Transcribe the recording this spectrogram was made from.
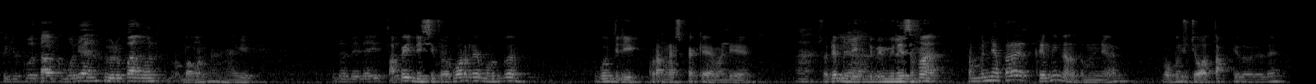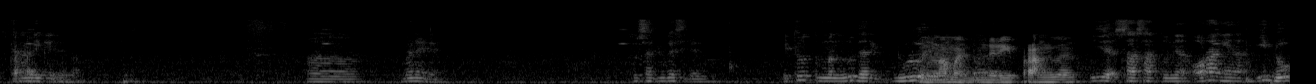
70 tahun kemudian baru bangun. Bangun lagi. Udah beda itu. Tapi di Civil War dia menurut gua gua jadi kurang respect ya sama dia. Ah, soalnya dia iya. lebih milih sama temennya padahal kriminal temennya kan. Walaupun cuci otak gitu maksudnya. Sekarang gini Eh, gimana ya Den? susah juga sih Den itu temen lu dari dulu Yang ya? lama temen dari perang juga kan? Iya salah satunya orang yang hidup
